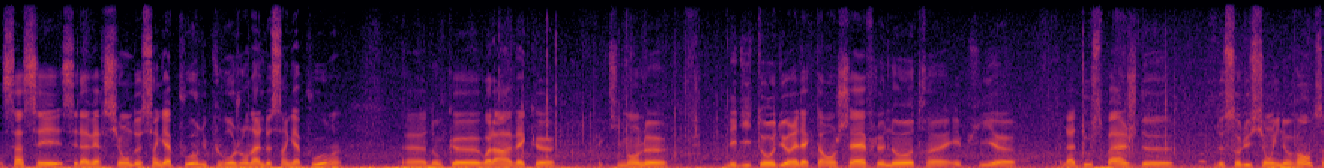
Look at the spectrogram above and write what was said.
ça c'est la version de Singapour, du plus gros journal de Singapour. donc voilà avec effectivement l'édito du rédacteur en chef, le nôtre, et puis la 12 pages de, de solutions innovantes.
